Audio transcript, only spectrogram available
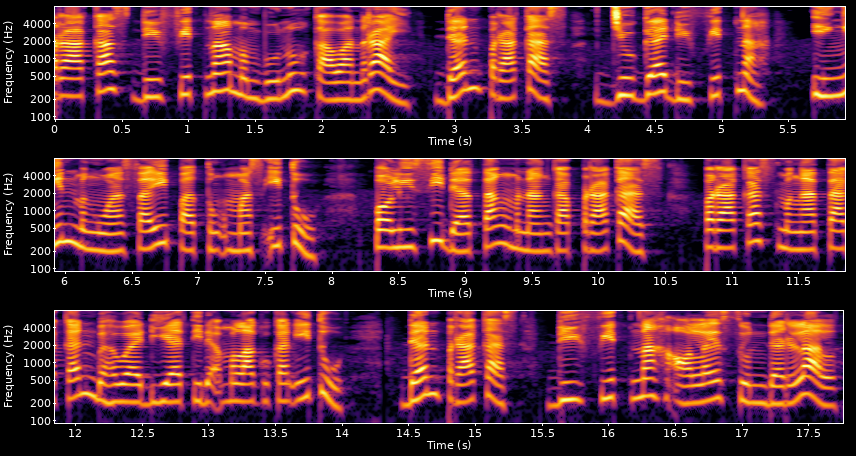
Prakas difitnah membunuh kawan Rai dan Prakas juga difitnah ingin menguasai patung emas itu. Polisi datang menangkap Prakas. Prakas mengatakan bahwa dia tidak melakukan itu dan Prakas difitnah oleh Sundarlal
